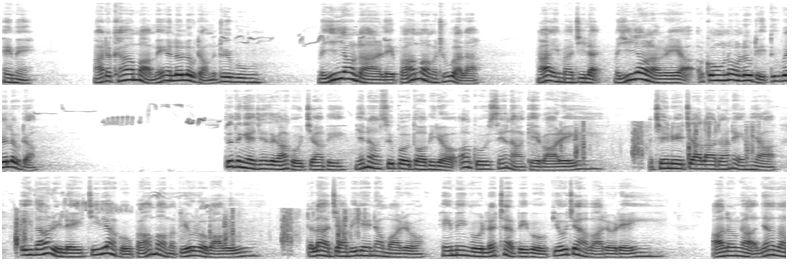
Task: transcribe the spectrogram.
ဟိမင်းငါတခါမှမင်းအလုပ်လုပ်တာမတွေ့ဘူးမကြီးရောက်လာတယ်လေဘာမှမထူးပါလားငါအိမ်မှာကြည့်လိုက်မကြီးရောက်လာကြတဲ့အကုန်လုံးအလုပ်တွေသူပဲလုပ်တာ သူတငယ်ချင်းစကားကိုကြားပြီးမျက်နှာစုပ်ပုတ်သွားပြီးတော့အောက်ကိုဆင်းလာခဲ့ပါတယ်။အချိန်တွေကြာလာတာနဲ့အမျှအိမ်သားတွေလည်းကြီးပြကိုဘာမှမပြောတော့ပါဘူး။တလကြာပြီးတဲ့နောက်မှာတော့ဟိမင်းကိုလက်ထပ်ပေးဖို့ပြောကြပါတော့တယ်။အားလုံးကညစာ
